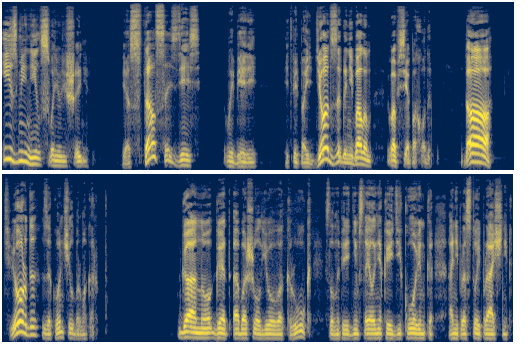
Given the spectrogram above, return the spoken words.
изменил свое решение и остался здесь, в Иберии, и теперь пойдет за Ганнибалом во все походы. — Да, — твердо закончил Бармакар. Гано Гет обошел его вокруг, словно перед ним стояла некая диковинка, а не простой прачник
